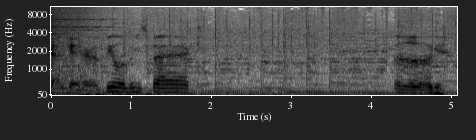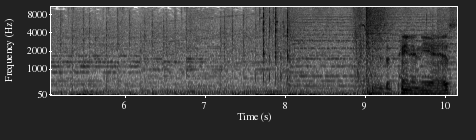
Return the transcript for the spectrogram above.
Gotta get her abilities back. Ugh. This is a pain in the ass.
